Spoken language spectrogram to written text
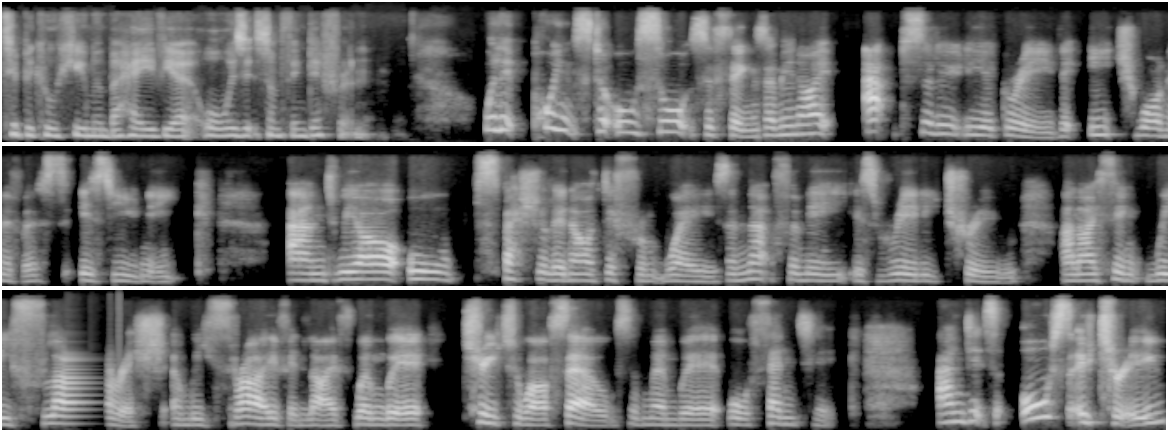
typical human behavior or is it something different? Well, it points to all sorts of things. I mean, I absolutely agree that each one of us is unique and we are all special in our different ways. And that for me is really true. And I think we flourish and we thrive in life when we're true to ourselves and when we're authentic. And it's also true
